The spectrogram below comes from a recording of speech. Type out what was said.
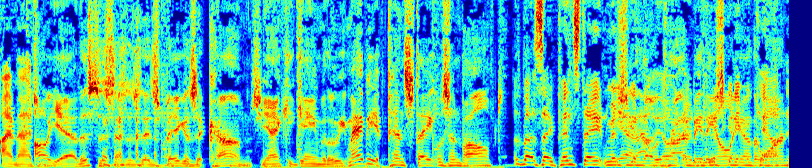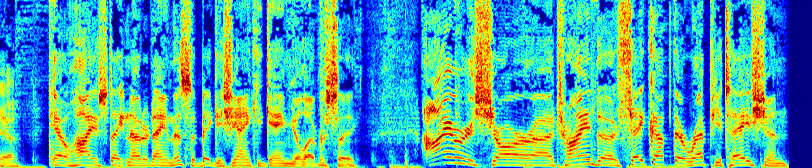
I imagine. Oh yeah, this is as, as big as it comes. Yankee game of the week. Maybe if Penn State was involved. I was about to say Penn State, Michigan. Yeah, that would probably be the Michigan only other count, one. Yeah. You know, Ohio State Notre Dame. This is the biggest Yankee game you'll ever see. Irish are uh, trying to shake up their reputation.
